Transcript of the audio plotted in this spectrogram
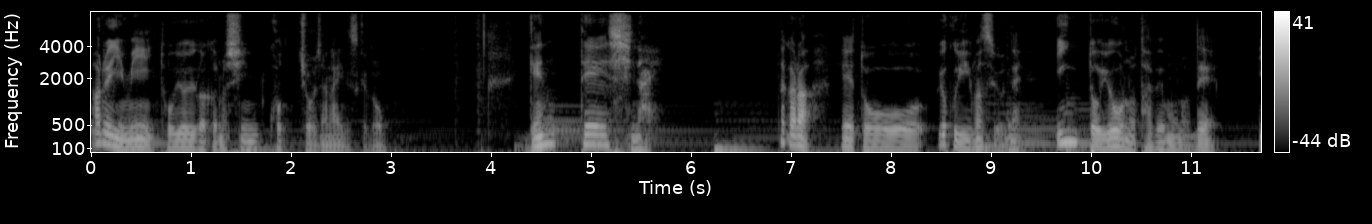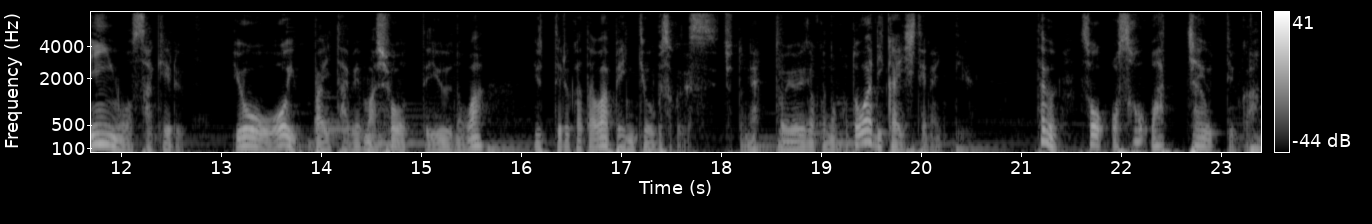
ある意味東洋医学の真骨頂じゃないですけど限定しない。だから、えっ、ー、と、よく言いますよね。陰と陽の食べ物で、陰を避ける。陽をいっぱい食べましょうっていうのは、言ってる方は勉強不足です。ちょっとね、東洋医学のことは理解してないっていう。多分、そう教わっちゃうっていうか、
